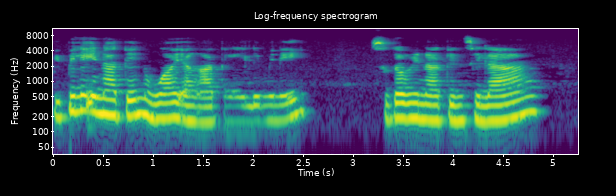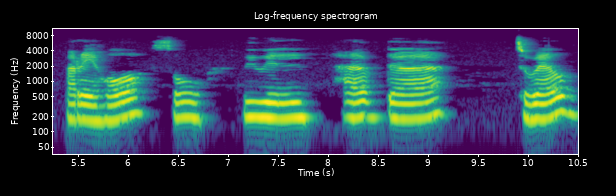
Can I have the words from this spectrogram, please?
pipiliin natin y ang ating eliminate. So, gawin natin silang pareho. So, we will have the 12.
